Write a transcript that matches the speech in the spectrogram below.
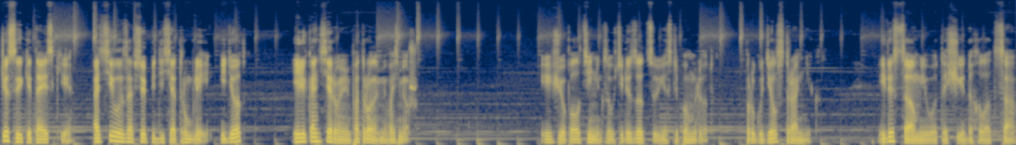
часы китайские, от силы за все 50 рублей. Идет? Или консервами, патронами возьмешь?» «И еще полтинник за утилизацию, если помрет», — прогудел странник. «Или сам его тащи до холодца»,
